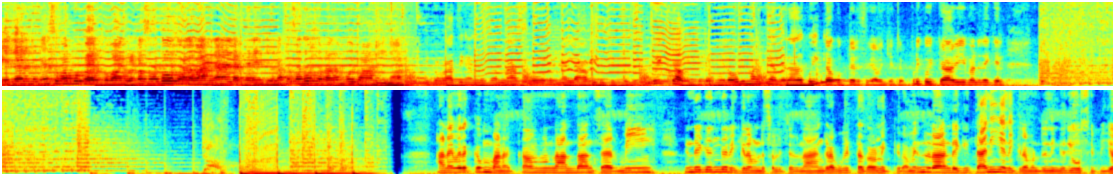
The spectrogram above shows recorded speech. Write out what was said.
எல்லாரும் சொன்னேன் சிவப்பு பருப்பு வாங்குறேன்னா சதோசால வாங்கினா நல்லா கரைஞ்சி வேணும் அப்போ சதோசால தான் போய் வாங்கினேன் இப்போ பார்த்தீங்கன்னு சொன்னால் சோறு நல்லா அவிஞ்சிட்டு குயிக்காக அவிஞ்சிட்டு உண்மையில் ஒரு மணிக்கு அந்த அதாவது குயிக்காக குத்தரிசி அவிஞ்சிட்டு இப்படி குயிக்காக அவி மனிதக்கேள் அனைவருக்கும் வணக்கம். நான் தான் சர்மி. இன்றைக்கு எங்கே நிற்கிறோம்னு சொல்லிச்சு நான் எங்களை வீட்டை தான் நிற்கிறோம் என்னடா இன்றைக்கு தனியாக நிற்கிறோம்னு நீங்கள் யோசிப்பீங்க?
